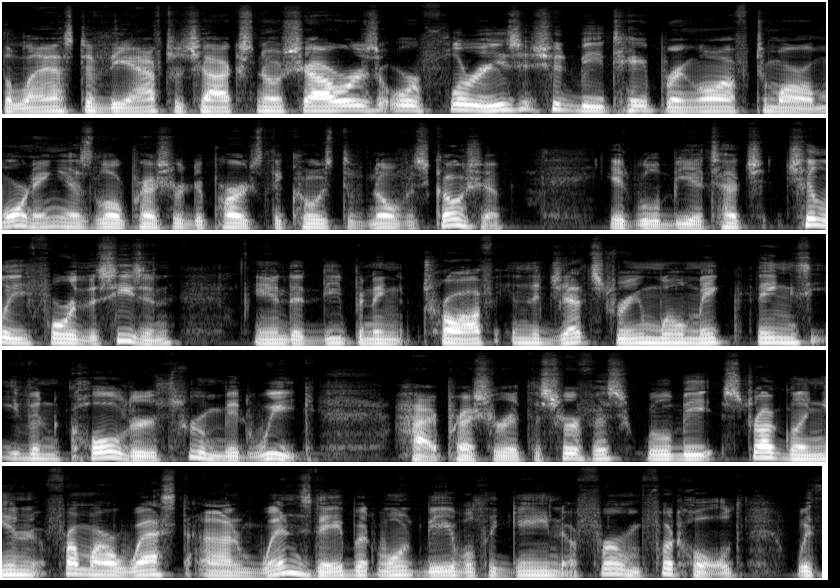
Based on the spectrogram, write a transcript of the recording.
The last of the aftershock snow showers or flurries should be tapering off tomorrow morning as low pressure departs the coast of Nova Scotia. It will be a touch chilly for the season, and a deepening trough in the jet stream will make things even colder through midweek. High pressure at the surface will be struggling in from our west on Wednesday, but won't be able to gain a firm foothold, with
